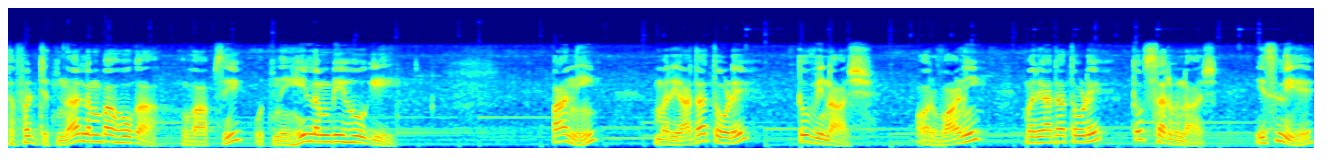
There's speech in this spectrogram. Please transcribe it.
सफ़र जितना लंबा होगा, वापसी उतनी ही लंबी होगी। पानी, मर्यादा तोड़े तो विनाश, और वाणी, मर्यादा तोड़े तो सर्वनाश। इसलिए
